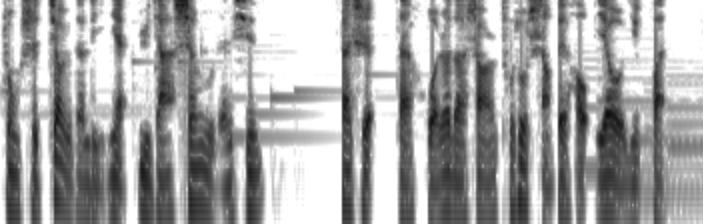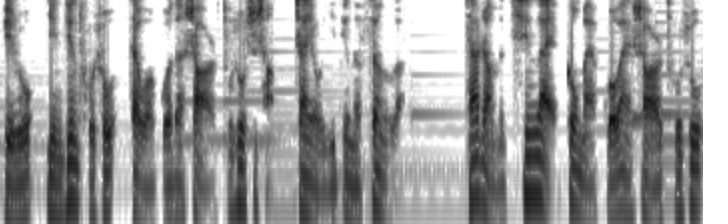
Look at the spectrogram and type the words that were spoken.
重视教育的理念愈加深入人心。但是在火热的少儿图书市场背后，也有隐患，比如引进图书在我国的少儿图书市场占有一定的份额，家长们青睐购买国外少儿图书，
